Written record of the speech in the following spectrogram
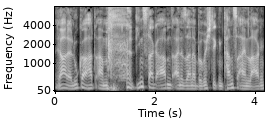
ja, der Luca hat am Dienstagabend eine seiner berüchtigten Tanzeinlagen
